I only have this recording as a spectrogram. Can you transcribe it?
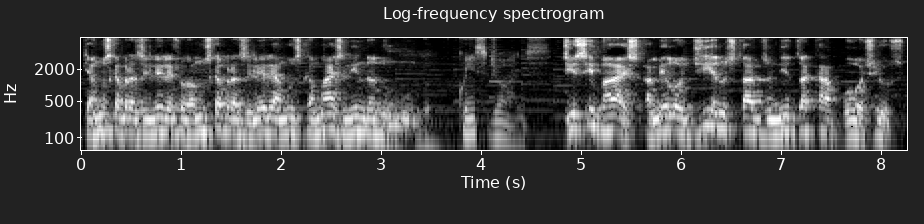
que a música brasileira, ele falou, a música brasileira é a música mais linda do mundo. Quincy Jones. Disse mais, a melodia nos Estados Unidos acabou, Gilson.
